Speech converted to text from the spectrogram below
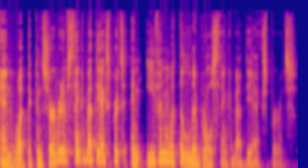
and what the conservatives think about the experts, and even what the liberals think about the experts.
